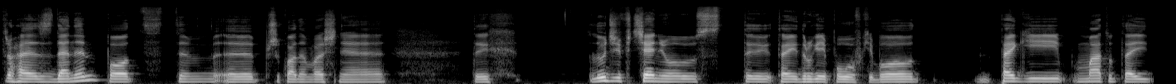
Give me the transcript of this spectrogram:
trochę z Denym pod tym y, przykładem właśnie tych ludzi w cieniu z tej drugiej połówki, bo Peggy ma tutaj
